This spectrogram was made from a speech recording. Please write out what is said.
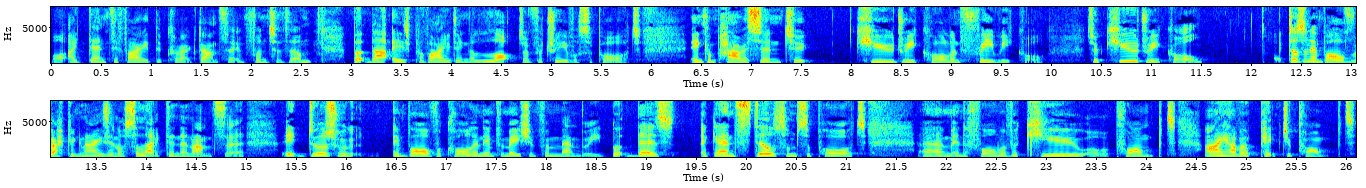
or identify the correct answer in front of them. But that is providing a lot of retrieval support in comparison to cued recall and free recall. So cued recall doesn't involve recognizing or selecting an answer. It does re- involve recalling information from memory but there's again, still some support um, in the form of a cue or a prompt. I have a picture prompt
